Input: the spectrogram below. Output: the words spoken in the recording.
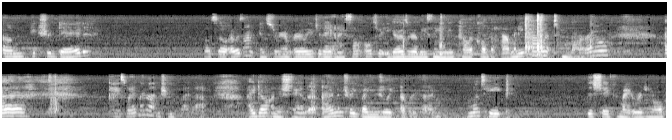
um, picture did. Also, I was on Instagram earlier today and I saw Alter Ego is releasing a new palette called the Harmony palette tomorrow. Uh, guys, why am I not intrigued by that? I don't understand it. I'm intrigued by usually everything. I'm going to take this shade from my original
